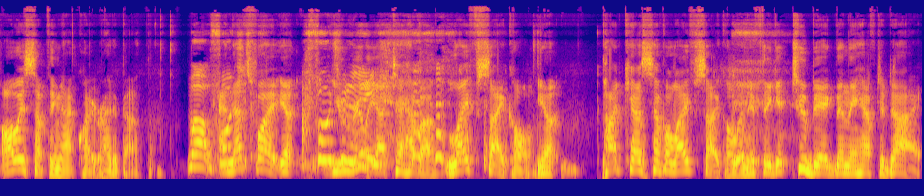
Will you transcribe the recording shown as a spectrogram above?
Always something not quite right about them. well, And that's why you, know, you really have to have a life cycle. You know, podcasts have a life cycle, and if they get too big, then they have to die.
